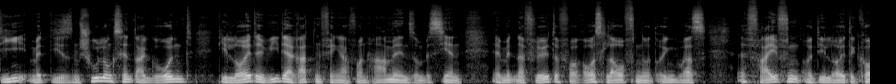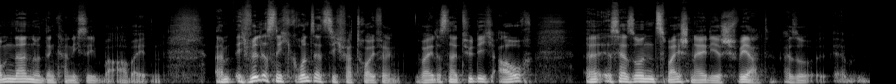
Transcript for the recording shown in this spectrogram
die mit diesem Schulungshintergrund die Leute wie der Rattenfänger von Hameln so ein bisschen äh, mit einer Flöte vorauslaufen und irgendwas äh, pfeifen und die Leute kommen dann und dann kann ich sie bearbeiten. Ähm, ich will das nicht grundsätzlich verteufeln, weil das natürlich auch äh, ist ja so ein zweischneidiges Schwert. Also ähm,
